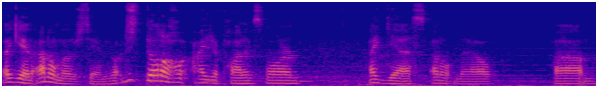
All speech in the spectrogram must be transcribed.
Again, I don't understand. Just build a hydroponics farm. I guess. I don't know. Um,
